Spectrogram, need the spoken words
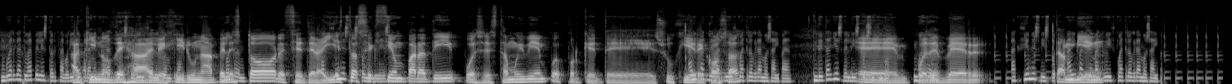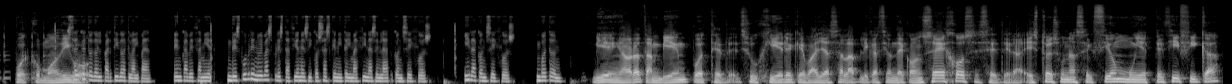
Guarda tu Apple Store favorito. Aquí nos deja de elegir una Apple Botón. Store, etcétera. Y esta sección para ti, pues está muy bien, pues porque te sugiere iPad cosas. 4 gramos iPad. Detalles del. Eh, puedes ver, Acciones también- iPad de Mark 4 gramos iPad. Pues como digo, Saca todo el partido a tu iPad. Encabezamiento. Descubre nuevas prestaciones y cosas que ni te imaginas en la app Consejos. Ir a Consejos. Botón. bien, ahora también pues te sugiere que vayas a la aplicación de consejos, etcétera. Esto es una sección muy específica,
